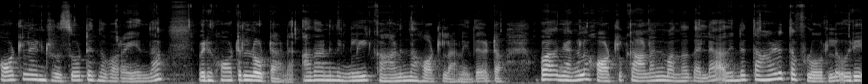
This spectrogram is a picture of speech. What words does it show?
ഹോട്ടൽ ആൻഡ് റിസോർട്ട് എന്ന് പറയുന്ന ഒരു ഹോട്ടലിലോട്ടാണ്. അതാണ് നിങ്ങൾ ഈ കാണുന്ന ഹോട്ടലാണ് ഇത് കേട്ടോ. അപ്പോൾ ഞങ്ങൾ ഹോട്ടൽ കാണാൻ വന്നതല്ല അതിന്റെ താഴത്തെ ഫ്ലോറിൽ ഒരു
